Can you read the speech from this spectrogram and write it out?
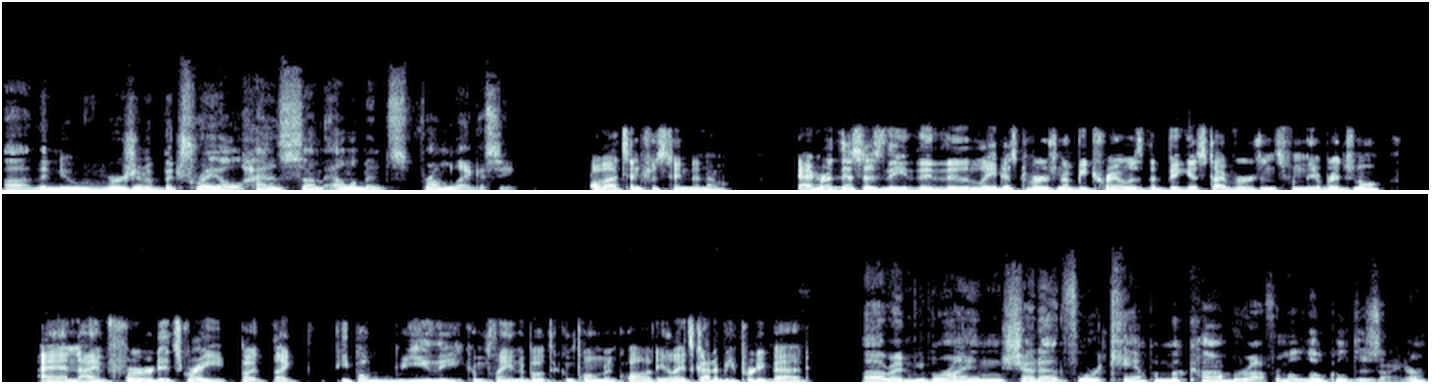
Uh, the new version of Betrayal has some elements from Legacy. Oh, that's interesting to know. I heard this is the, the the latest version of Betrayal is the biggest divergence from the original, and I've heard it's great, but like people really complain about the component quality. Like it's got to be pretty bad. Uh, Red Meeple Ryan, shout out for Camp Macabre from a local designer.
